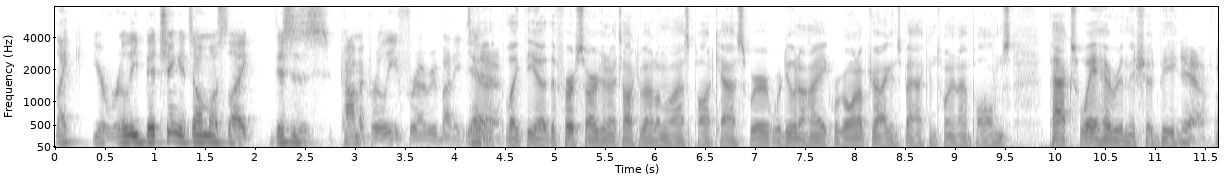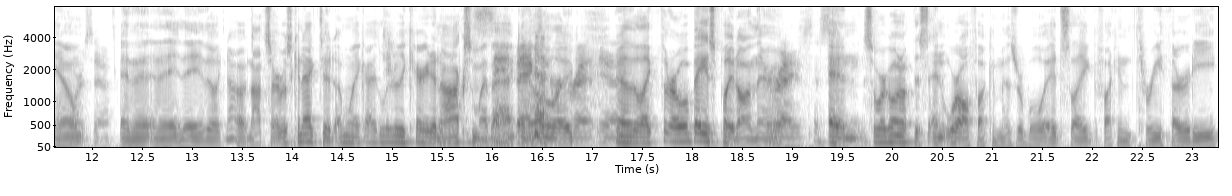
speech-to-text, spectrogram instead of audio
like you're really bitching. It's almost like this is comic relief for everybody too. Yeah, Yeah. like the uh, the first sergeant I talked about on the last podcast, where we're doing a hike, we're going up Dragon's Back in 29 Palms. Packs way heavier than they should be. Yeah, of You know, course, yeah. And then and they, they, they're like, no, not service connected. I'm like, I literally carried an ox on my back. You know, and like, regret, yeah. you know, they're like, throw a base plate on there. Right. And so we're going up this, and we're all fucking miserable. It's like fucking three thirty.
